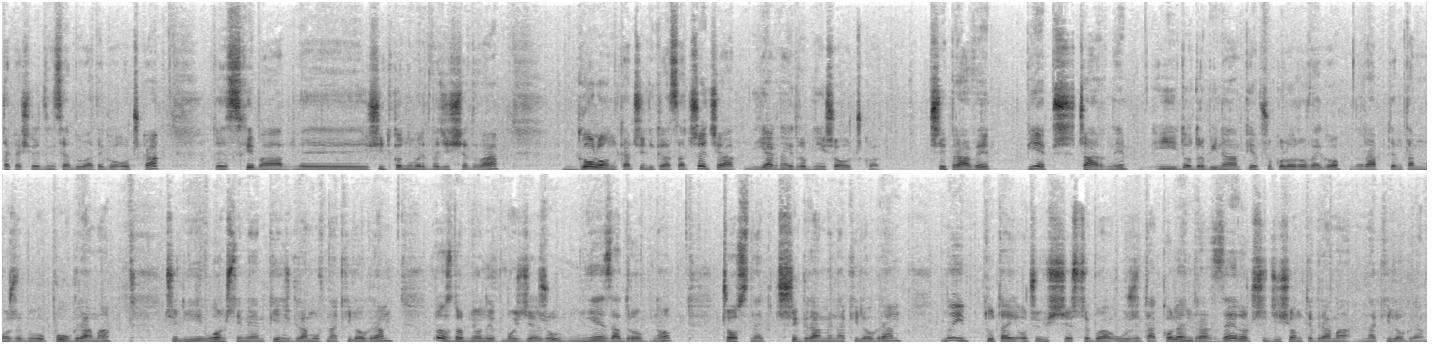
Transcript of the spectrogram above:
taka średnica była tego oczka, to jest chyba yy, sitko numer 22, golonka, czyli klasa trzecia, jak najdrobniejsze oczko. Przyprawy, pieprz czarny i odrobina pieprzu kolorowego, raptem tam może było pół grama, czyli łącznie miałem 5 gramów na kilogram, rozdrobniony w moździerzu, nie za drobno, czosnek 3 gramy na kilogram, no i tutaj oczywiście jeszcze była użyta kolendra 0,3 grama na kilogram.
